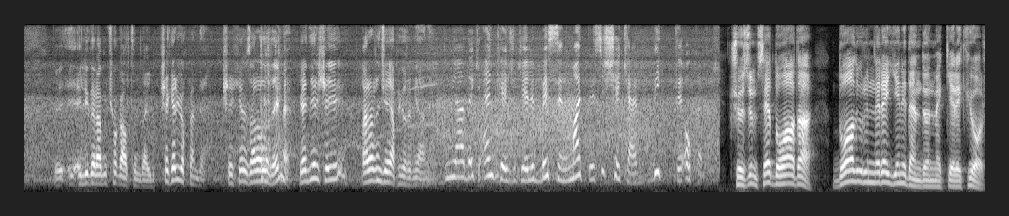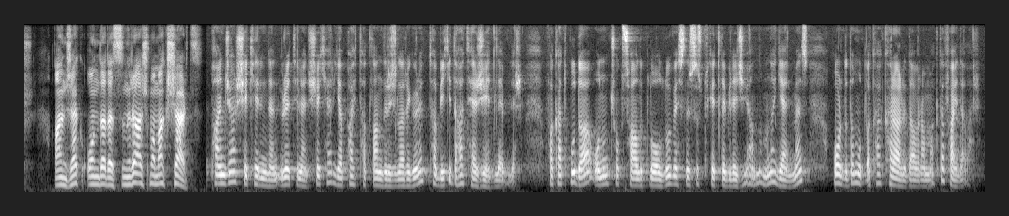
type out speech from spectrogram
50 gramın çok altındayım. Şeker yok bende. Şeker zararlı değil mi? Ben her şeyi kararınca yapıyorum yani. Dünyadaki en tehlikeli besin maddesi şeker. Bitti o kadar. Çözümse doğada. Doğal ürünlere yeniden dönmek gerekiyor. Ancak onda da sınırı aşmamak şart. Pancar şekerinden üretilen şeker yapay tatlandırıcılara göre tabii ki daha tercih edilebilir. Fakat bu da onun çok sağlıklı olduğu ve sınırsız tüketilebileceği anlamına gelmez. Orada da mutlaka kararlı davranmakta fayda var.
